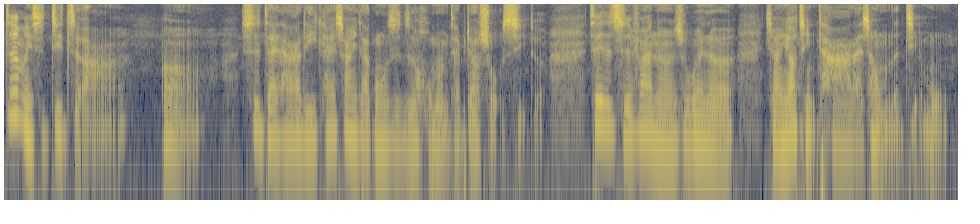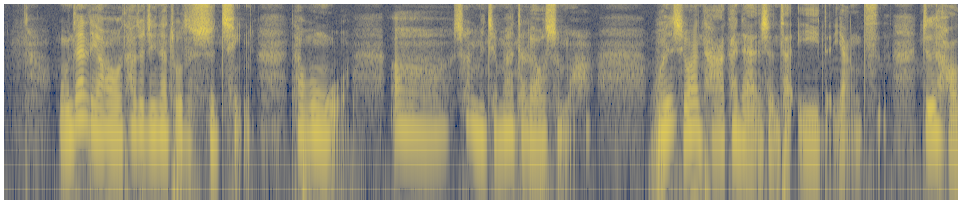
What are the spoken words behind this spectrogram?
这个美食记者啊，呃，是在他离开上一家公司之后，我们才比较熟悉的。这次吃饭呢，是为了想邀请他来上我们的节目。我们在聊他最近在做的事情。他问我，啊，上你们节目要聊什么？我很喜欢他看起来很神采奕奕的样子，就是好，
